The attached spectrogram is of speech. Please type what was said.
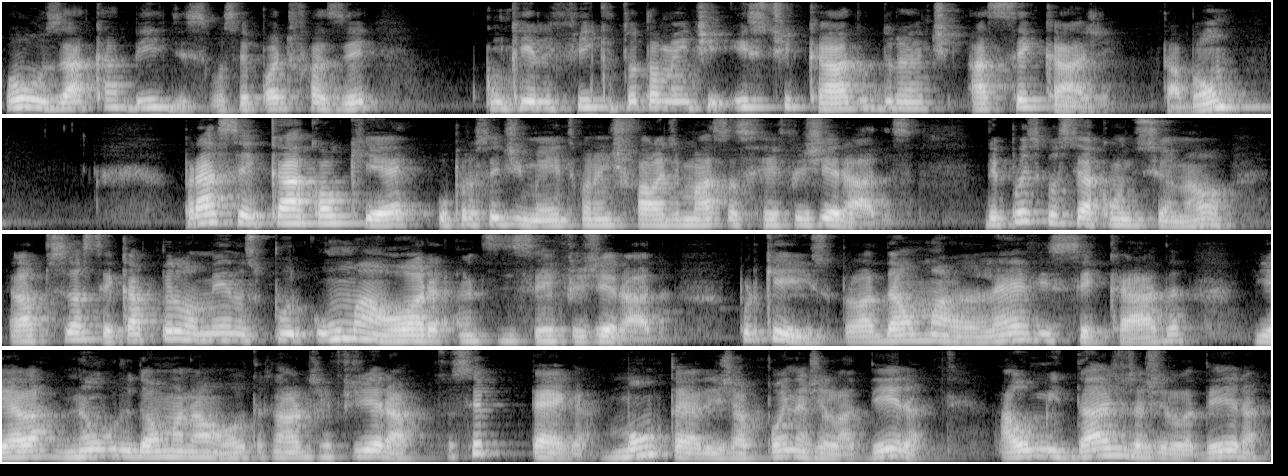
ou usar cabides. Você pode fazer com que ele fique totalmente esticado durante a secagem, tá bom? Para secar, qual que é o procedimento quando a gente fala de massas refrigeradas? Depois que você acondicionou, ela precisa secar pelo menos por uma hora antes de ser refrigerada. Por que isso? Para ela dar uma leve secada e ela não grudar uma na outra na hora de refrigerar. Se você pega, monta ela e já põe na geladeira, a umidade da geladeira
